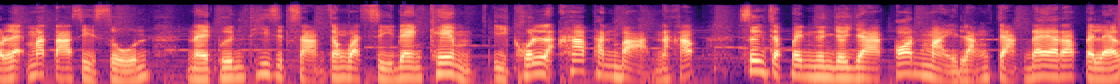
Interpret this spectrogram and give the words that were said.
39 และมาตรา 40 ในพื้นที่ 13 จังหวัดสีแดงเข้ม อีกคนละ 5,000 บาทนะครับ ซึ่งจะเป็นเงินเยียวยาก้อนใหม่หลังจากได้รับไปแล้ว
